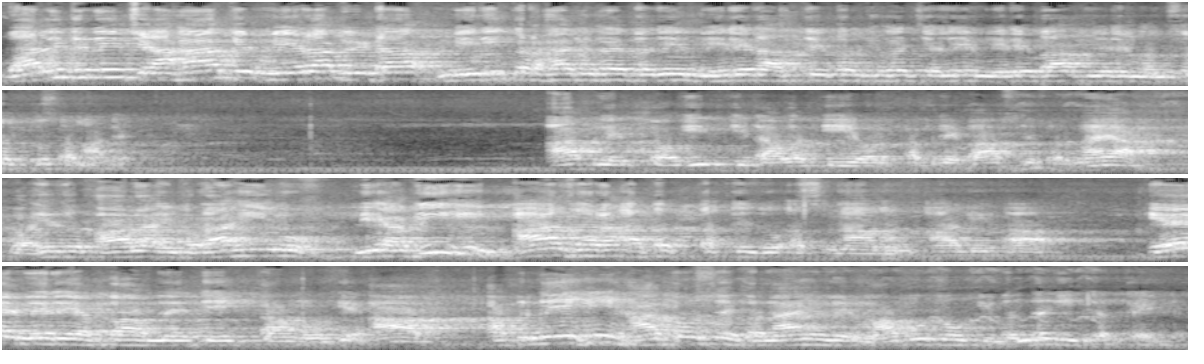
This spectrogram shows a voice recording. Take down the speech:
वालिद ने चाहा कि मेरा बेटा मेरी तरह जो है बने, मेरे रास्ते पर जो है चले, मेरे बाप, मेरे मनसब को संभाले। आपने तोहीद की दावत दी और अपने बाप से फरमाया आला इब्राहिम ले अभी ही आजरा अतत तक असनाम आलिहा क्या मेरे अब्बा, मैं देखता हूँ कि आप अपने ही हाथों से बनाए हुए माबूदों की बंदगी करते हैं।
